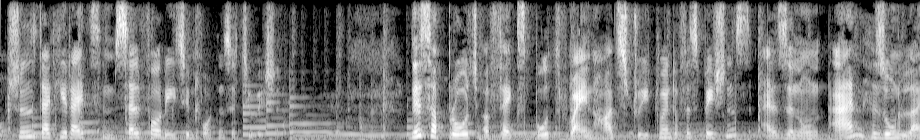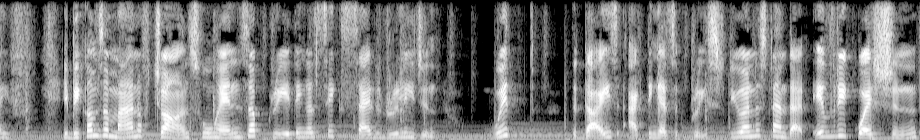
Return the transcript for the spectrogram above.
options that he writes himself for each important situation. This approach affects both Rhinehart's treatment of his patients and his own, and his own life. He becomes a man of chance who ends up creating a six sided religion with the dice acting as a priest. Do you understand that? Every question,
